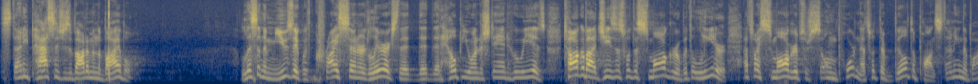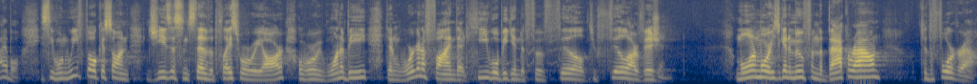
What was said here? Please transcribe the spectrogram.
Study passages about him in the Bible. Listen to music with Christ centered lyrics that, that, that, help you understand who he is. Talk about Jesus with a small group, with a leader. That's why small groups are so important. That's what they're built upon, studying the Bible. You see, when we focus on Jesus instead of the place where we are or where we want to be, then we're going to find that he will begin to fulfill, to fill our vision. More and more, he's going to move from the background to the foreground.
